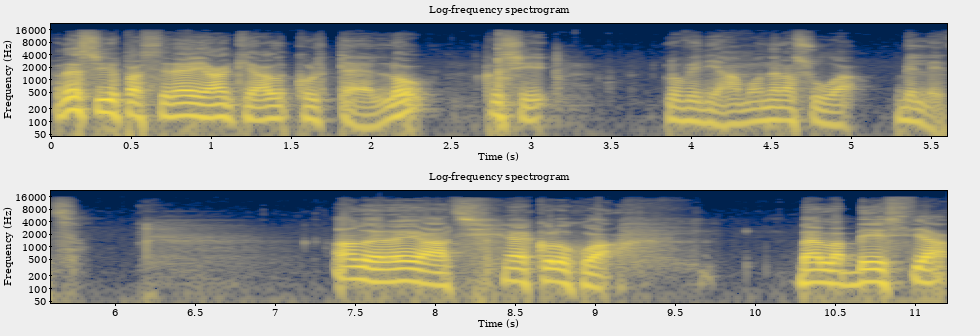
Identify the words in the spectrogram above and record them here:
Adesso io passerei anche al coltello, così lo vediamo nella sua bellezza. Allora ragazzi, eccolo qua, bella bestia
